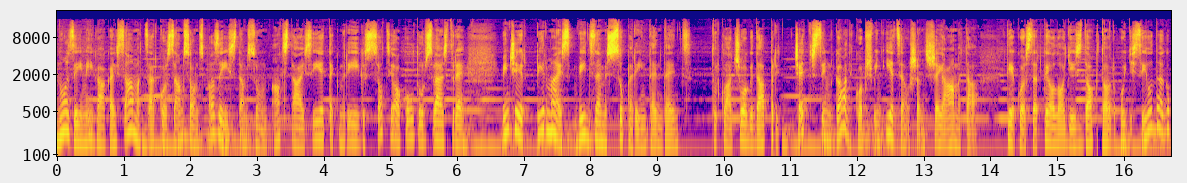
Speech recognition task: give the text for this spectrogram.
Nozīmīgākais amats, ar ko Samsons pazīstams un atstājis ietekmi Rīgas sociokultūras vēsturē, viņš ir pirmais vidzemes superintendents. Turklāt šogad aprit 400 gadi kopš viņa iecelšanas šajā amatā. Tiekos ar teoloģijas doktoru Uģi Sildagu,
